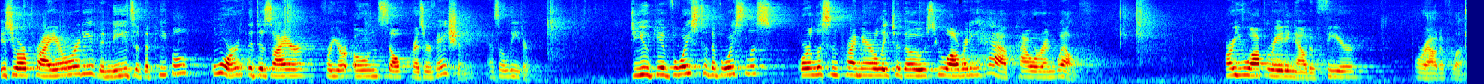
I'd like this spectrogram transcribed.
is your priority the needs of the people or the desire for your own self preservation as a leader? Do you give voice to the voiceless or listen primarily to those who already have power and wealth? Are you operating out of fear or out of love?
